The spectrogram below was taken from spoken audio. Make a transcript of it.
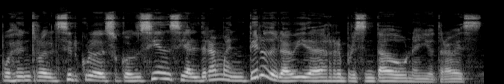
pues dentro del círculo de su conciencia el drama entero de la vida es representado una y otra vez.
